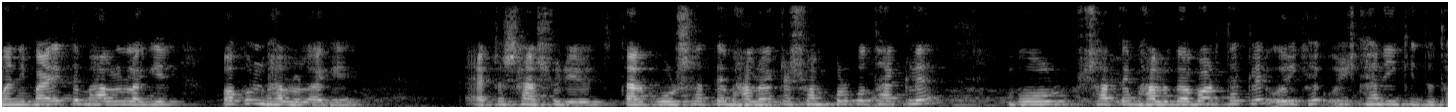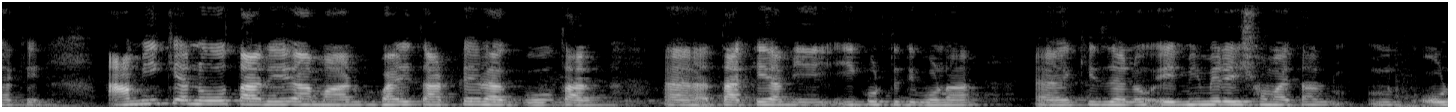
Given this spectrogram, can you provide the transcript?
মানে বাড়িতে ভালো লাগে, কখন ভালো লাগে? একটা শাশুড়ির, তার বউর সাথে ভালো একটা সম্পর্ক থাকলে, বউর সাথে ভালো ব্যবহার থাকলে ওই ওইখানেই কিন্তু থাকে। আমি কেন তারে আমার বাড়িতে আটকায় রাখব? তার তাকে আমি ই করতে দিব না। কি যেন এই মিমের এই সময় তার ওর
